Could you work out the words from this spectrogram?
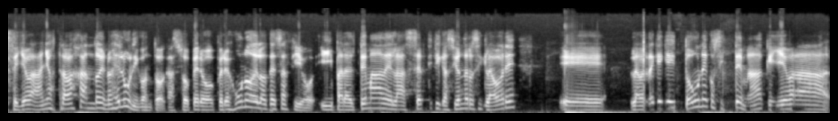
se lleva años trabajando y no es el único en todo caso, pero, pero es uno de los desafíos. Y para el tema de la certificación de recicladores, eh, la verdad que aquí hay todo un ecosistema que lleva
